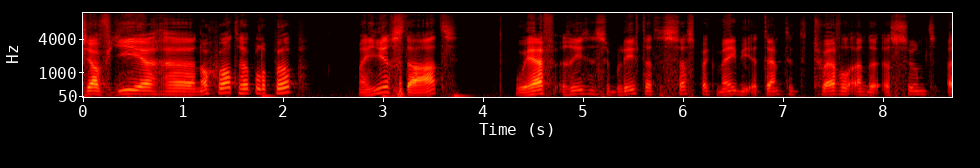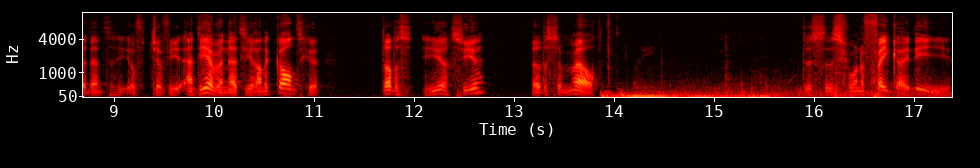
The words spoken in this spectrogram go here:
Javier eh, nog wat, huppelepup. Maar hier staat... We have reasons to believe that the suspect may be attempting to travel under assumed identity of Javier. En die hebben we net hier aan de kant ge... Dat is hier, zie je? Dat is hem wel. Dus dat is gewoon een fake ID.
